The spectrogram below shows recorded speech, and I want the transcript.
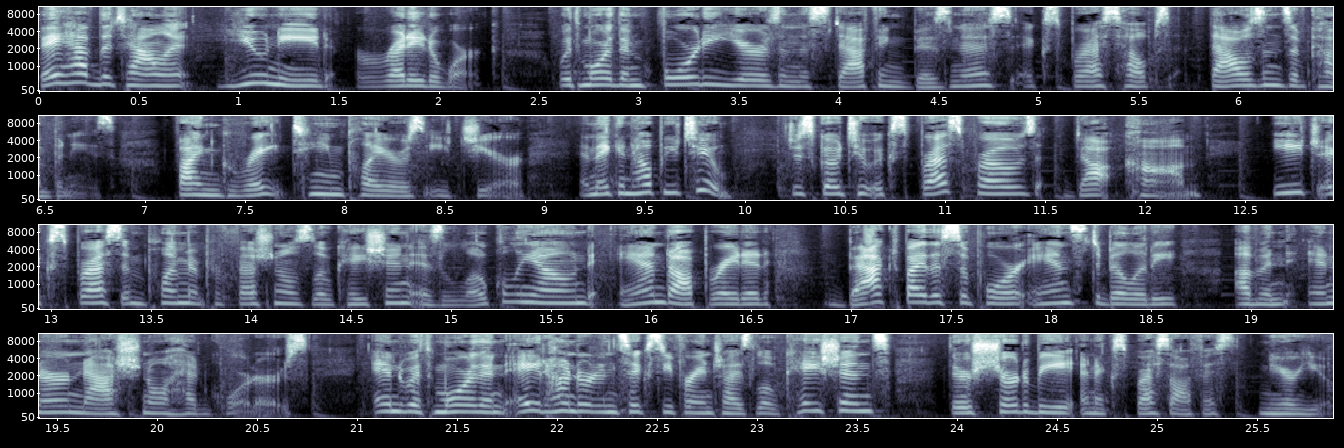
they have the talent you need ready to work. With more than 40 years in the staffing business, Express helps thousands of companies find great team players each year, and they can help you too. Just go to expresspros.com. Each Express Employment Professionals location is locally owned and operated, backed by the support and stability of an international headquarters. And with more than 860 franchise locations, there's sure to be an Express office near you.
